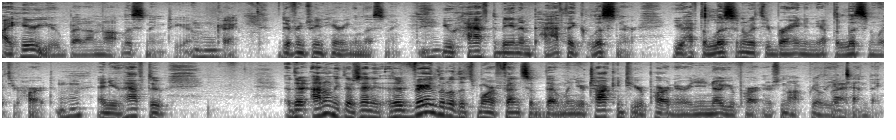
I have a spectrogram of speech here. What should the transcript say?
i hear you, but I'm not listening to you. Mm-hmm. Okay, difference between hearing and listening. You have to be an empathic listener. You have to listen with your brain, and you have to listen with your heart, Mm-hmm. and you have to. There, I don't think there's any. There's very little that's more offensive than when you're talking to your partner and you know your partner's not really Right. Mm-hmm. attending.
